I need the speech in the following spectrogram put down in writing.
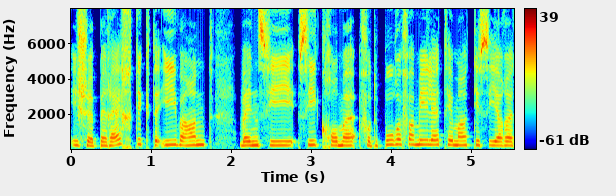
ist ein berechtigter Einwand, wenn Sie das Einkommen der Bauernfamilie thematisieren.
